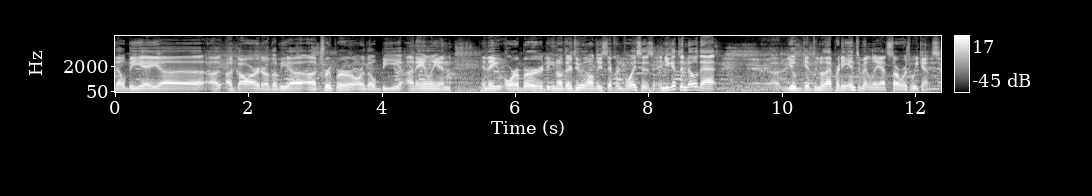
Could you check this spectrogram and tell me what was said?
there'll be a uh, a, a, guard, or there'll be a, a trooper, or there'll be an alien, and they or a bird. You know, they're doing all these different voices, and you get to know that. Uh, you'll get to know that pretty intimately at Star Wars weekends.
